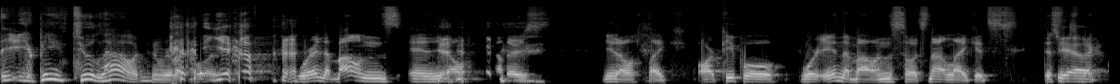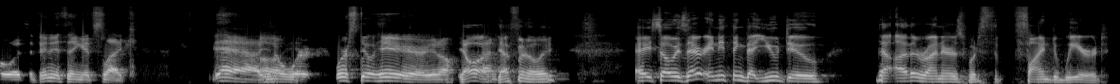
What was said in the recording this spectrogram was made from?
you're being too loud, and we're like, "Well, yeah, we're in the mountains, and you know, there's, you know, like our people were in the mountains, so it's not like it's disrespectful. It's if anything, it's like, yeah, you Oh. know, we're we're still here, you know. yeah, definitely. Hey, so is there anything that you do that other runners would th- find weird?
